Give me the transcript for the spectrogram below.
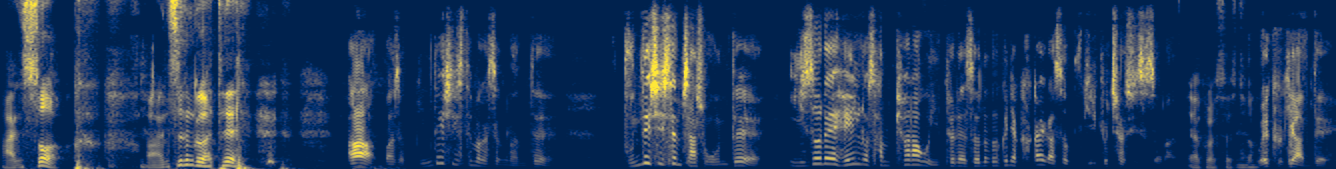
안 써. 안 쓰는 것 같아. 아 맞아 분대 시스템이 생각나는데 분대 시스템 다 좋은데 이전에 헤일로 3편하고 2편에서는 그냥 가까이 가서 무기를 교체할 수 있었잖아요. 야 그랬었죠. 왜 그게 안 돼?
